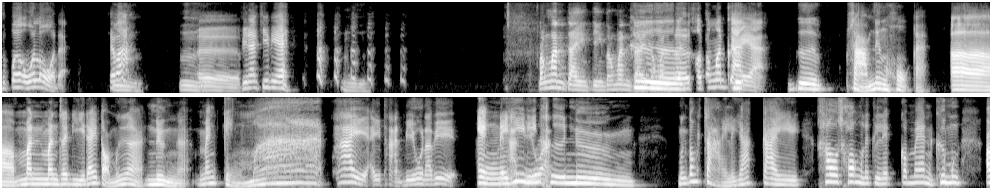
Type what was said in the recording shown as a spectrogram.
ซูเปอร์โอเวอร์โหลดอะใช่ป่ะอืมเออ พี่นัทคิดไงอืมต้องมั่นใจจริงๆ ต้องมั่นใจคือต้องมั่นเอใจอเขาต้องมั่นใจอะ คือสามหนึ่งหกอะ เอ่อ มันมันจะดีได้ต่อเมื่อหนึ่งอะ แม่งเก่งมากใช่ไอฐานบิวนะพี่ เก่งในที่นี้ฐานบิวอะคือหนึ่ง มึงต้องจ่ายระยะไกลเข้าช่องเล็ก ๆ ก็แม่น คือมึงเอา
